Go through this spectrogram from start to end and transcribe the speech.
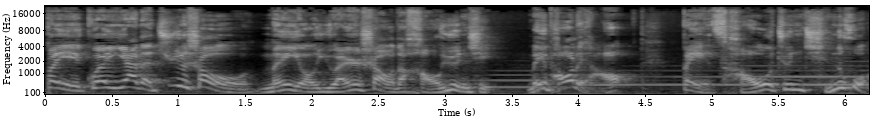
被关押的沮授没有袁绍的好运气，没跑了，被曹军擒获。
